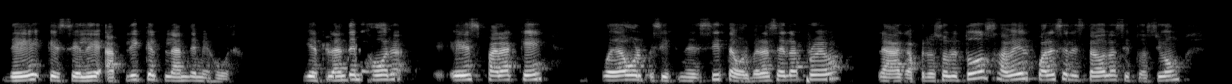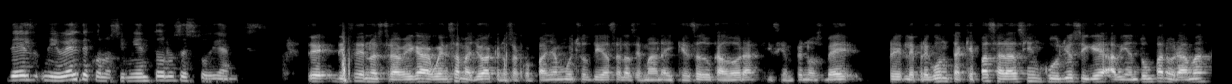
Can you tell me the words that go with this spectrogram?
de que se le aplique el plan de mejora. Y el plan de mejora es para que pueda, si necesita volver a hacer la prueba, la haga, pero sobre todo saber cuál es el estado de la situación del nivel de conocimiento de los estudiantes. dice nuestra amiga Gwen Samayoa, que nos acompaña muchos días a la semana y que es educadora y siempre nos ve, le pregunta, ¿qué pasará si en julio sigue habiendo un panorama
